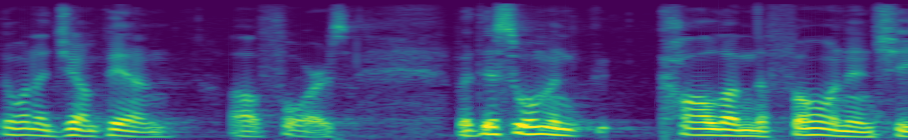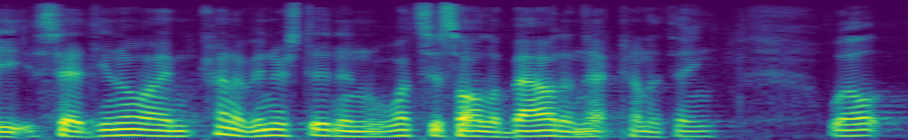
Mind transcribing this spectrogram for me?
They want to jump in all fours. But this woman called on the phone and she said, "You know, I'm kind of interested in what's this all about and that kind of thing." Well,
